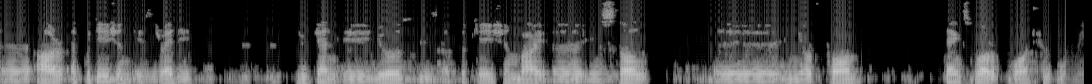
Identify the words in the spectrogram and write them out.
Uh, our application is ready. You can uh, use this application by uh, install uh, in your phone. Thanks for watching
